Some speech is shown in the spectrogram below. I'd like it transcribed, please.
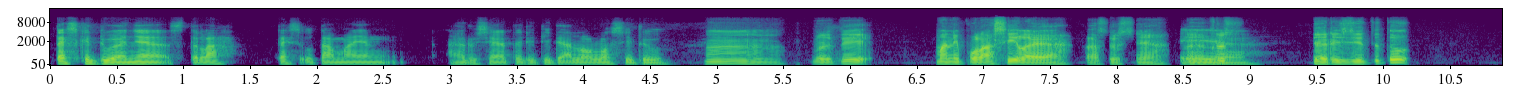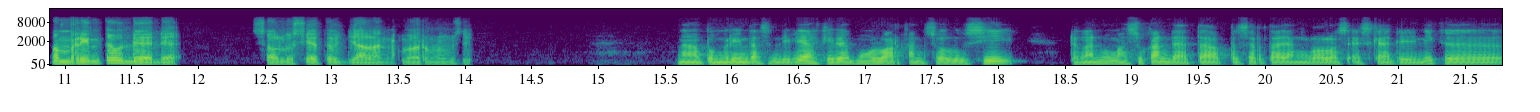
tes keduanya setelah tes utama yang harusnya tadi tidak lolos itu. Hmm, berarti manipulasi lah ya kasusnya. Nah, terus iya. dari situ tuh pemerintah udah ada solusi atau jalan keluar belum sih? Nah, pemerintah sendiri akhirnya mengeluarkan solusi dengan memasukkan data peserta yang lolos SKD ini ke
